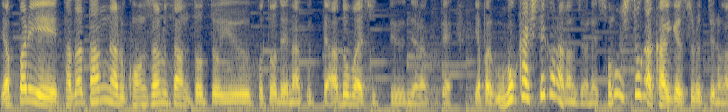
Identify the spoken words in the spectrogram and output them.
やっぱりただ単なるコンサルタントということでなくてアドバイスっていうんじゃなくてやっぱり動かしていかなあかんですよね。その人が解決するっていうのが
